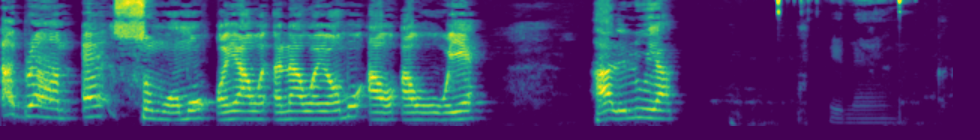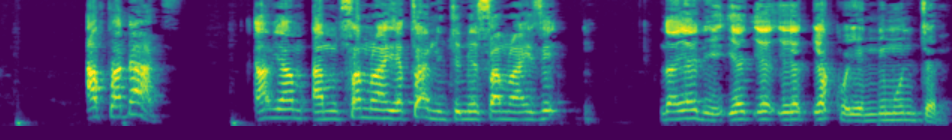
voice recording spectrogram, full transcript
abraham eh, anaa wɔyɛ wɔn awo awowoyɛ hallelujah. Amen. after that i am i'm summarize your time nti me summarize it. Na yɛ de yɛ yɛ yɛ yɛkɔ yɛn anim ntɛm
